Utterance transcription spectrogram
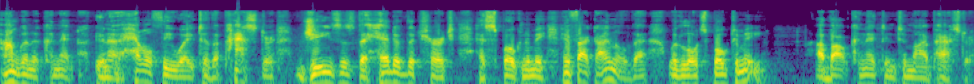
I'm going to connect in a healthy way to the pastor. Jesus, the head of the church, has spoken to me. In fact, I know that when the Lord spoke to me about connecting to my pastor.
